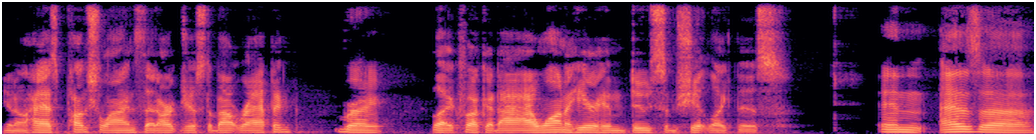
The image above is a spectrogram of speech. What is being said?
you know, has punchlines that aren't just about rapping. Right. Like fucking, I, I want to hear him do some shit like this. And as uh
